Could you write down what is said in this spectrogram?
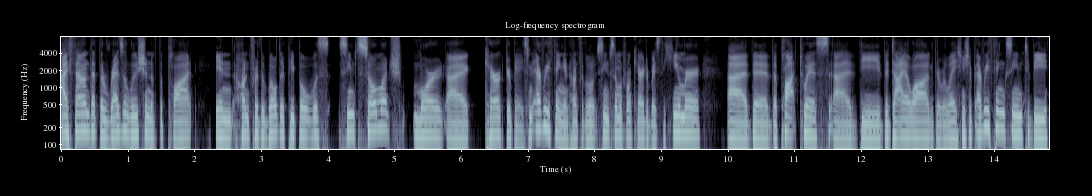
I found that the resolution of the plot in Hunt for the Wilderpeople was seemed so much more uh, character based, and everything in Hunt for the Wilder seemed so much more character based. The humor, uh, the the plot twists, uh, the the dialogue, the relationship, everything seemed to be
